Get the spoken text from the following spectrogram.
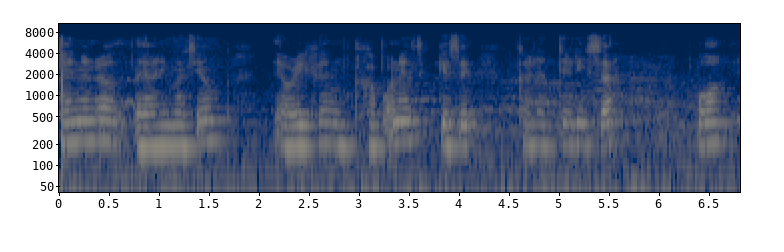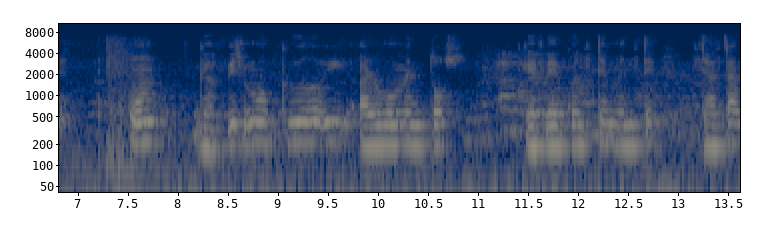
Género de animación de origen japonés que se caracteriza por un grafismo crudo y argumentos que frecuentemente tratan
